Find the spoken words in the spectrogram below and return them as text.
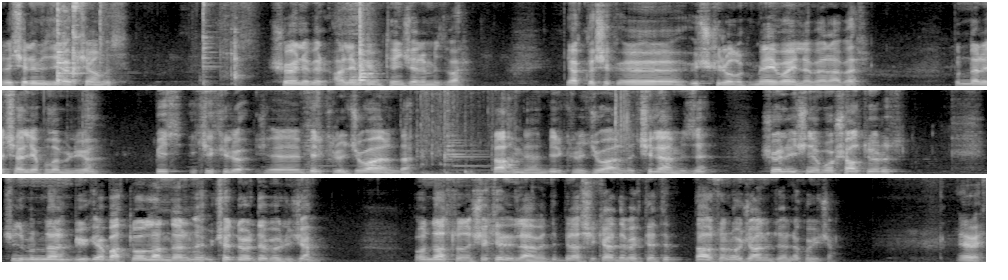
Reçelimizi yapacağımız şöyle bir alüminyum tenceremiz var. Yaklaşık e, 3 kiloluk meyve ile beraber Bunda reçel yapılabiliyor. Biz 2 kilo, 1 kilo civarında tahminen 1 kilo civarında çileğimizi şöyle içine boşaltıyoruz. Şimdi bunların büyük ebatlı olanlarını 3'e 4'e böleceğim. Ondan sonra şeker ilave edip biraz şeker de bekletip daha sonra ocağın üzerine koyacağım. Evet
